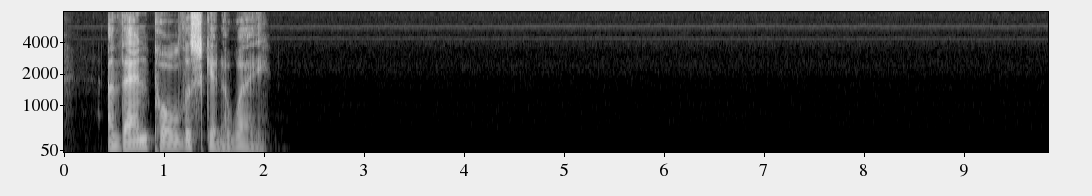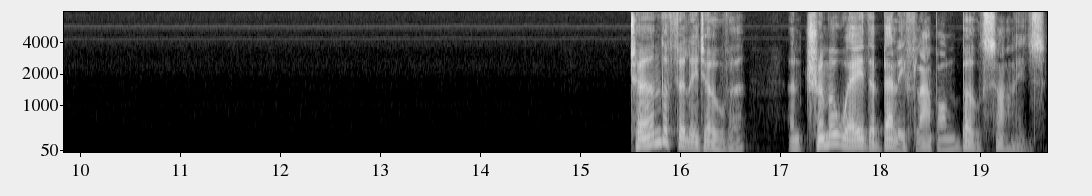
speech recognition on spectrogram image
and then pull the skin away. Turn the fillet over and trim away the belly flap on both sides.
